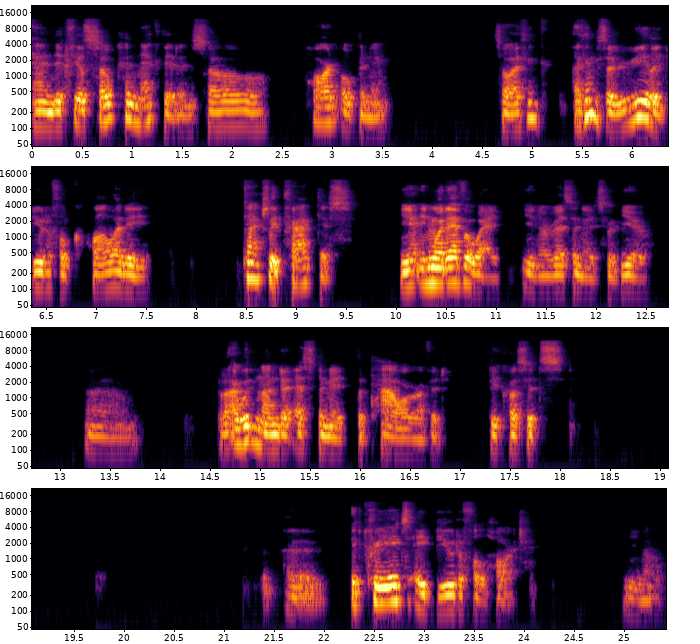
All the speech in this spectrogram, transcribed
And it feels so connected and so heart opening. So I think I think it's a really beautiful quality to actually practice, you know, in whatever way, you know, resonates with you. Um, but I wouldn't underestimate the power of it because it's uh, it creates a beautiful heart. You know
